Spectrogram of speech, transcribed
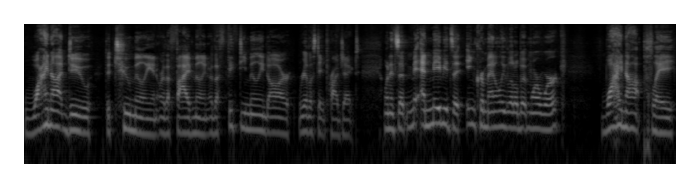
Why not do the two million or the five million or the fifty million dollar real estate project when it's a and maybe it's an incrementally little bit more work? Why not play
